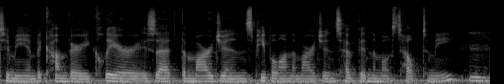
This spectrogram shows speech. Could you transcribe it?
to me and become very clear is that the margins, people on the margins, have been the most help to me. Mm.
